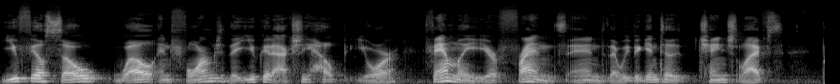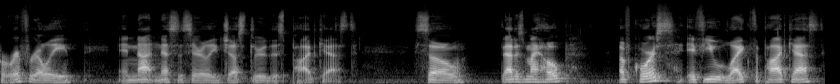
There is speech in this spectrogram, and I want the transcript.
you feel so well informed that you could actually help your family, your friends, and that we begin to change lives peripherally and not necessarily just through this podcast. So that is my hope. Of course, if you like the podcast,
